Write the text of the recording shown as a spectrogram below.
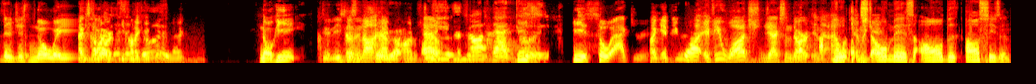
There's just no way. Jackson Dart Dart is isn't not a good good. quarterback. No, he. Dude, He he's does not have you arm strength. He is not that good. He is so accurate. Like if you watch if you watch Jackson Dart in the I Alabama watched game, Ole Miss all the all season.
